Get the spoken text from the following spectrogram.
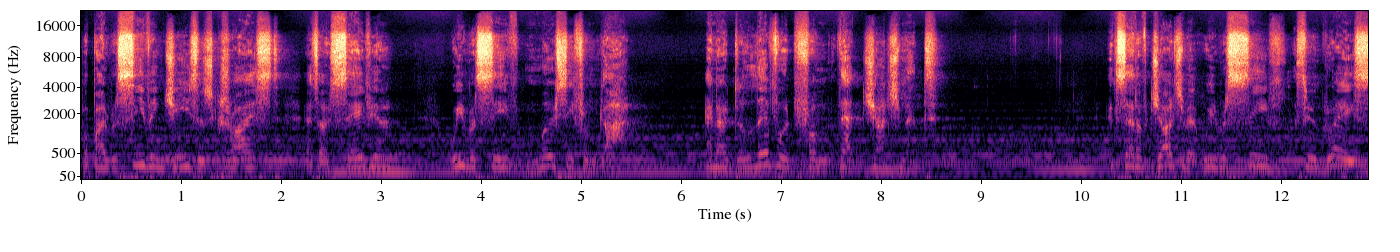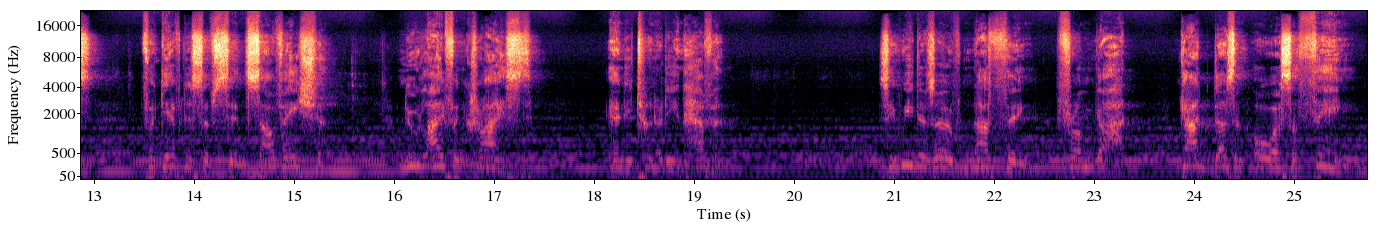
But by receiving Jesus Christ as our Savior, we receive mercy from God and are delivered from that judgment. Instead of judgment, we receive through grace forgiveness of sin, salvation, new life in Christ, and eternity in heaven. See, we deserve nothing from God. God doesn't owe us a thing.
